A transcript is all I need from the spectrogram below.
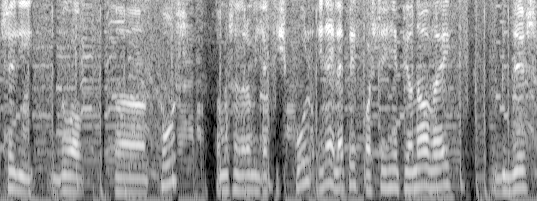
czyli było push, to muszę zrobić jakiś pull i najlepiej w płaszczyźnie pionowej, gdyż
